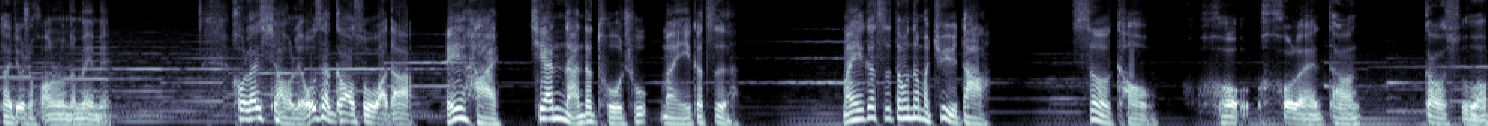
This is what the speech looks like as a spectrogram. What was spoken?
她就是黄蓉的妹妹，后来小刘才告诉我的。北海艰难地吐出每一个字，每一个字都那么巨大。涩口后，后来他告诉我，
